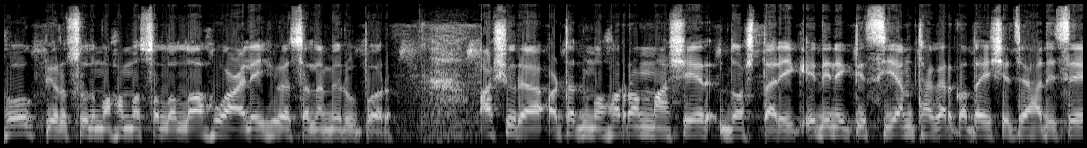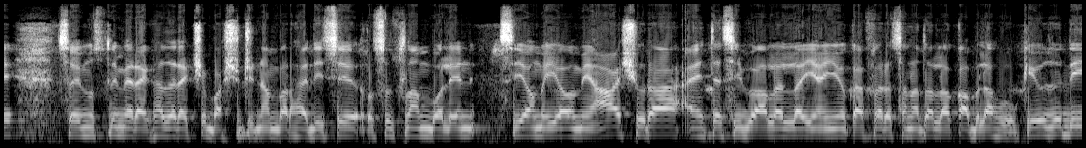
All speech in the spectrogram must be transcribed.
হোক প্রিয় রাসূল মুহাম্মদ সাল্লাল্লাহু আলাইহি ওয়াসাল্লামের উপর। আশুরা, অর্থাৎ মুহররম মাসের 10 তারিখ, এদিন একটি সিয়াম থাকার কথা এসেছে হাদিসে। সহিহ মুসলিমের 1162 নম্বর হাদিসে রাসূল সাল্লাম বলেন, সিয়ামে ইয়াউমে আশুরা আহতাসিবু সানাতাল্লাহ কাবলাহু। কেউ যদি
